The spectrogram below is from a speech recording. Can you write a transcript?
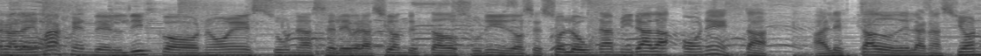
Bueno, la imagen del disco no es una celebración de Estados Unidos, es solo una mirada honesta al estado de la nación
